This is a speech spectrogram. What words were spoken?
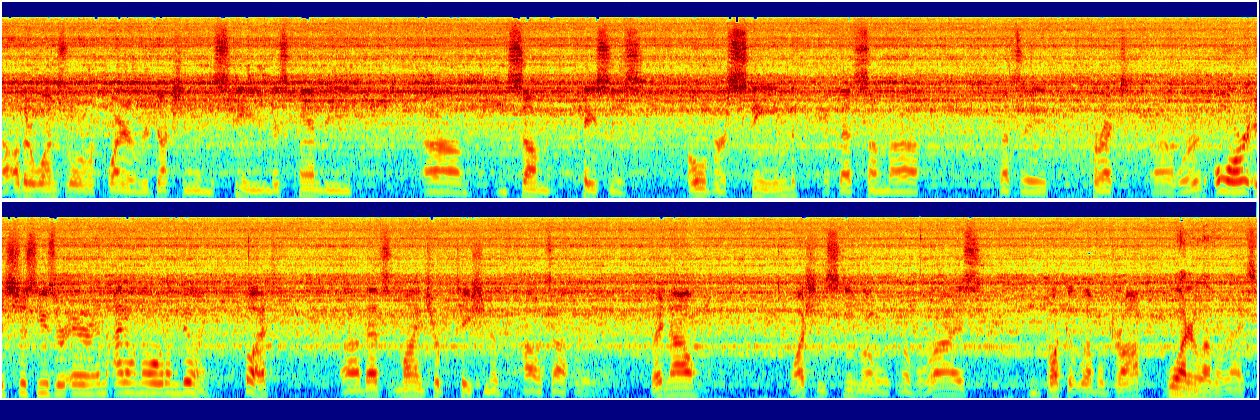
Uh, other ones will require a reduction in the steam. This can be, um, in some cases, over steamed, if that's some, uh, if that's a correct uh, word, or it's just user error and I don't know what I'm doing. But uh, that's my interpretation of how it's operating. Right now, watching the steam level, level rise, the bucket level drop. Water level rise.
